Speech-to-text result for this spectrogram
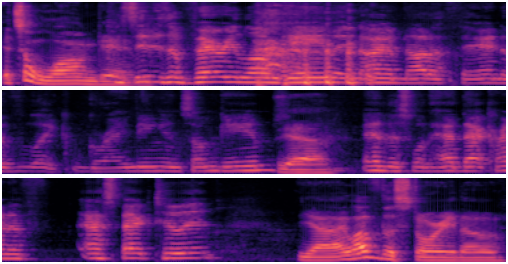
It's a long game. because it is a very long game, and I am not a fan of like grinding in some games. yeah. And this one had that kind of aspect to it. Yeah, I love the story though.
